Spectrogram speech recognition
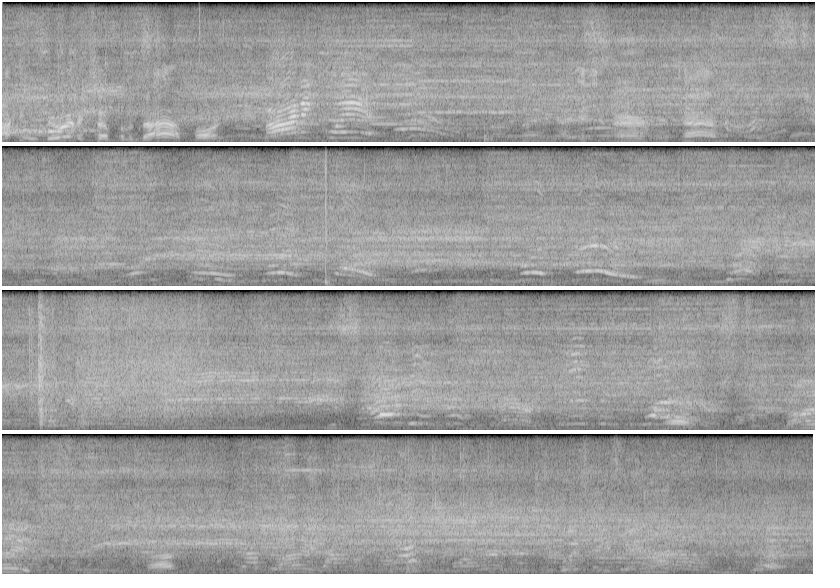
I can do it except for the dive part. Bonnie, quit! You gotta get your nerve and time. Bonnie. Huh? Yeah.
